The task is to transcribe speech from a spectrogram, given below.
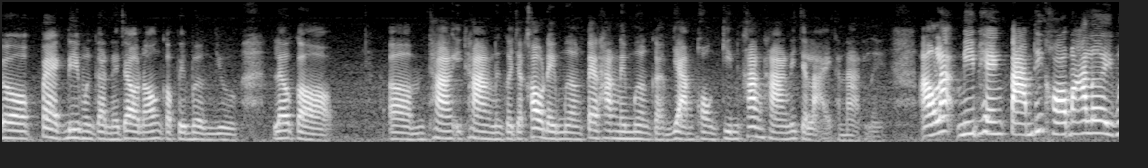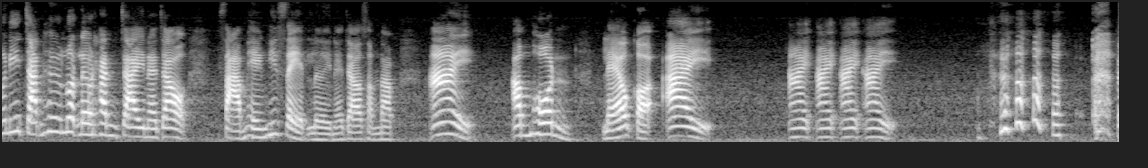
ก็แปลกดีเหมือนกันนะเจ้าน้องก็ไปเบิงอยู่ แล้วก็ทางอีกทางหนึ่งก็จะเข้าในเมือง แต่ทางในเมืองกับอย่างของกินข้างทางนี่จะหลายขนาดเลย เอาละมีเพลงตามที่คอมาเลยวันนี้จัดให้รวดเร็วทันใจนะเจ้าสามเพลงพิเศษเลยนะเจ้าสำหรับไอ้อัมพลแล้วก็ไอ้ไอ้ไอ้ไอ้ายอ้ไป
